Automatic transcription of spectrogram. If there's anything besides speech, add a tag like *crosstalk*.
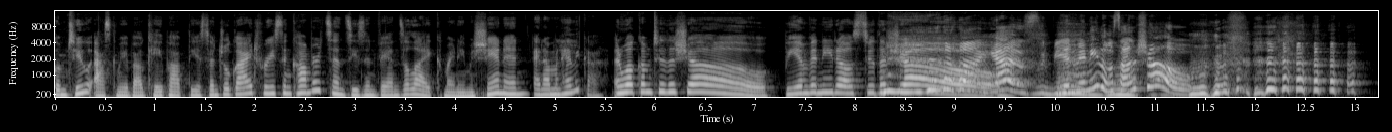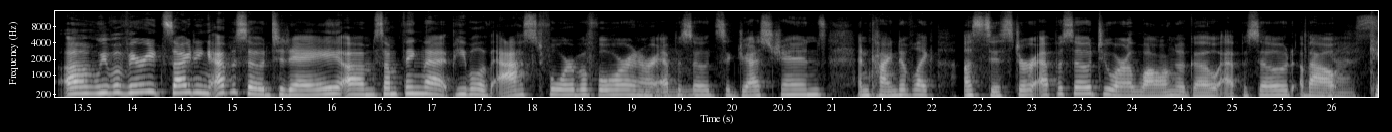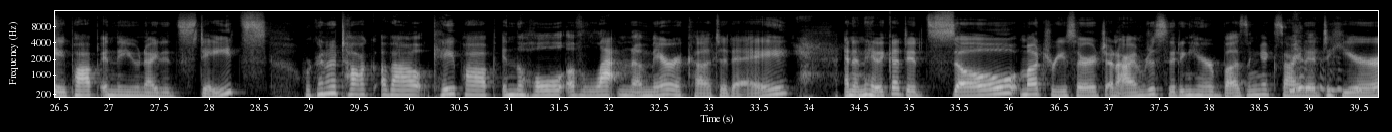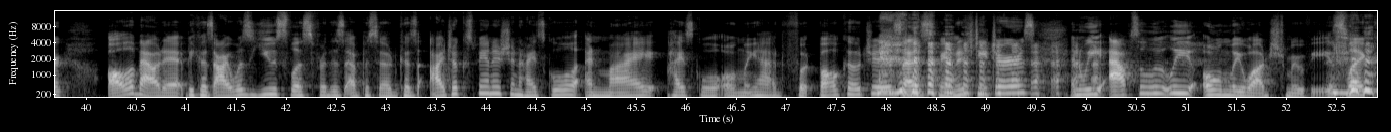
Welcome to Ask Me About K-Pop, the essential guide for recent converts and seasoned fans alike. My name is Shannon. And I'm Angelica. And welcome to the show. Bienvenidos to the *laughs* show. yes, bienvenidos al show. *laughs* Um, we have a very exciting episode today. Um, something that people have asked for before in our episode suggestions, and kind of like a sister episode to our long ago episode about Yes. K pop in the United States. We're going to talk about K pop in the whole of Latin America today. And Angelica did so much research, and I'm just sitting here buzzing excited to hear *laughs* all about it because I was useless for this episode because I took Spanish in high school and my high school only had football coaches as Spanish *laughs* teachers and we absolutely only watched movies. Like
